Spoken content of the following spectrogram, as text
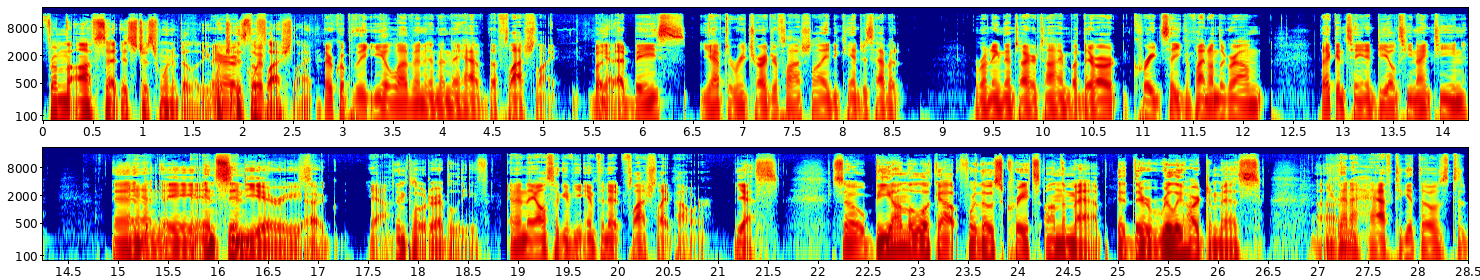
from the offset, it's just one ability, They which are is the equipped- flashlight. They're equipped with the E11 and then they have the flashlight. But Yeah. at base, you have to recharge your flashlight. You can't just have it running the entire time. But there are crates that you can find on the ground that contain a DLT 19. And, And a an incen- incendiary uh, Yeah. imploder, I believe. And then they also give you infinite flashlight power. Yes. So be on the lookout for those crates on the map. They're really hard to miss. Uh, you kind of have to get those to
